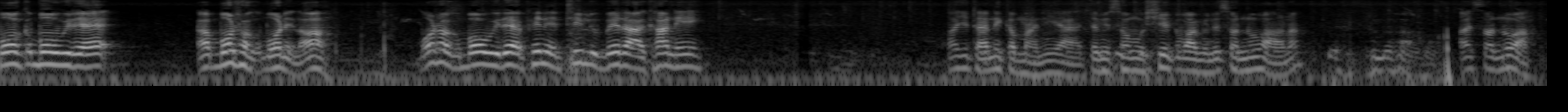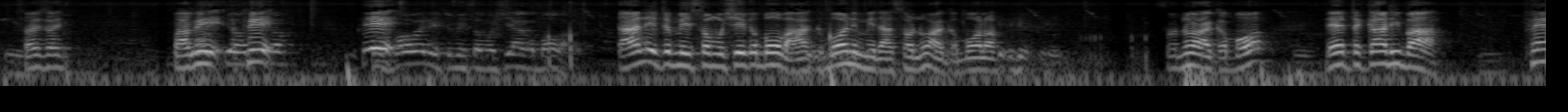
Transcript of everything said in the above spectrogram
ဘောကဘောဝီတဲ့အဘောထော်ကဘောနေလားဘောထော်ကဘောဝီတဲ့ဖိနေထိလူပေးတာခါနေအကြည့်တန်းကမနီယာတမီဆောမရှိကပါမီလို့ဆောနိုးအောင်နော်အဲဆောနိုးအောင် sorry sorry ပါမေဖေဖေဘောနေတမီဆောမရှိကဘောပါတာနေတမီဆောမရှိကဘောပါကဘောနေမီတာဆောနိုးအောင်ကဘောလားဆောနိုးအောင်ကဘောတဲ့တကားဒီပါဖဲ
